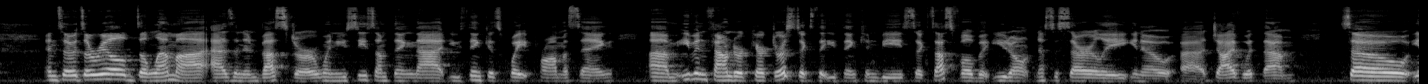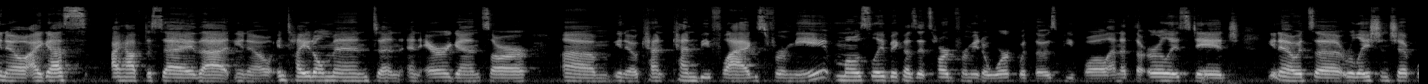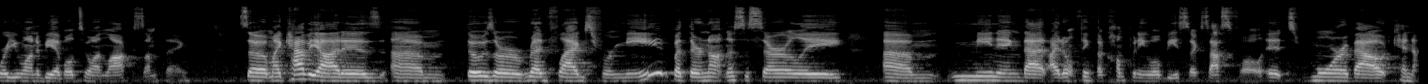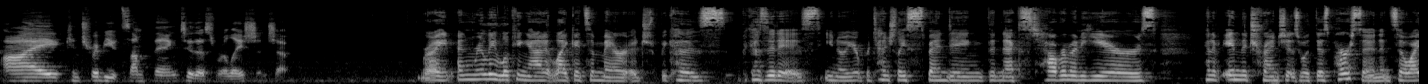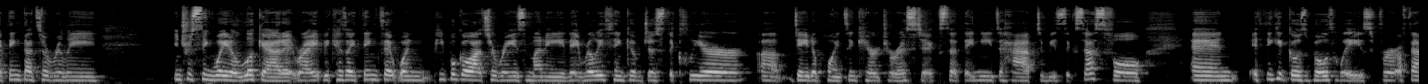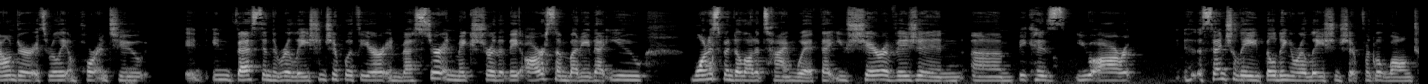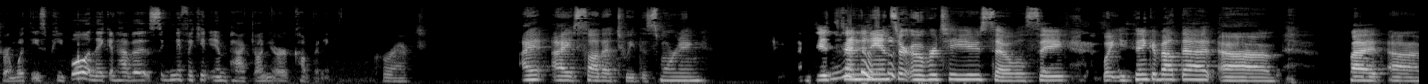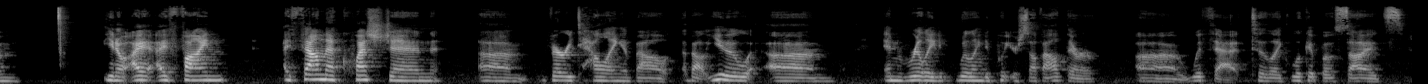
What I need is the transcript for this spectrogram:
And so it's a real dilemma as an investor when you see something that you think is quite promising, um, even founder characteristics that you think can be successful, but you don't necessarily, you know, uh, jive with them. So, you know, I guess I have to say that, you know, entitlement and, and arrogance are, um, you know, can can be flags for me, mostly because it's hard for me to work with those people. And at the early stage, you know, it's a relationship where you want to be able to unlock something. So my caveat is um, those are red flags for me, but they're not necessarily um, meaning that I don't think the company will be successful. It's more about can I contribute something to this relationship. Right. And really looking at it like it's a marriage because because it is. You know, you're potentially spending the next however many years kind of in the trenches with this person. And so I think that's a really interesting way to look at it, right? Because I think that when people go out to raise money, they really think of just the clear uh, data points and characteristics that they need to have to be successful. And I think it goes both ways. For a founder, it's really important to invest in the relationship with your investor and make sure that they are somebody that you want to spend a lot of time with, that you share a vision um, because you are essentially building a relationship for the long term with these people and they can have a significant impact on your company. Correct. I, I saw that tweet this morning. I did send an answer over to you, so we'll see what you think about that. Um, but um, you know, I, I find I found that question um, very telling about about you, um, and really willing to put yourself out there uh, with that to like look at both sides.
